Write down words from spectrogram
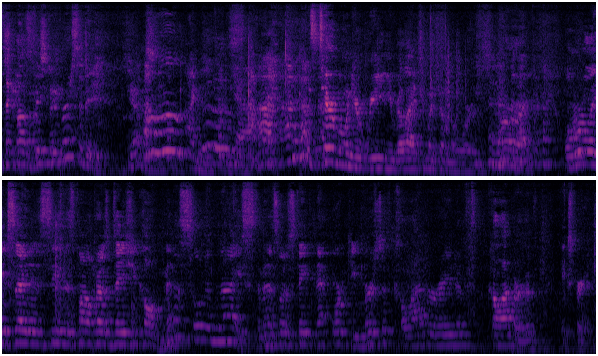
St. Cloud State University. Yes. I knew this. It's terrible when you're reading, you rely too much on the words. All right. Well, we're really excited to see this final presentation called Minnesota Nice, the Minnesota State Networked Immersive Collaborative Collaborative Experience.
